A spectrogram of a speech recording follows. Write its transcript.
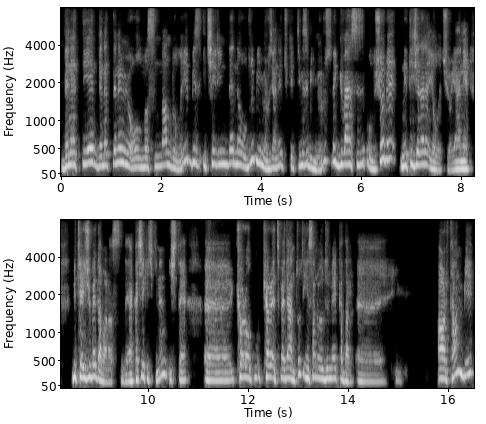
denetliye denetlenemiyor olmasından dolayı biz içeriğinde ne olduğunu bilmiyoruz. Yani ne tükettiğimizi bilmiyoruz ve güvensizlik oluşuyor ve neticelere yol açıyor. Yani bir tecrübe de var aslında. Yani kaçak içkinin işte e, kör, kör etmeden tut insan öldürmeye kadar e, artan bir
